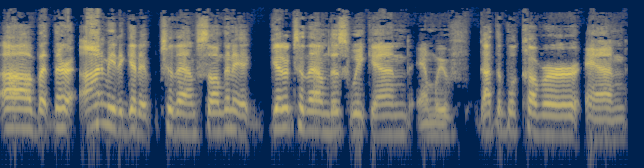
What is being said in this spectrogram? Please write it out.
Uh, but they're on me to get it to them. So I'm going to get it to them this weekend and we've got the book cover and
